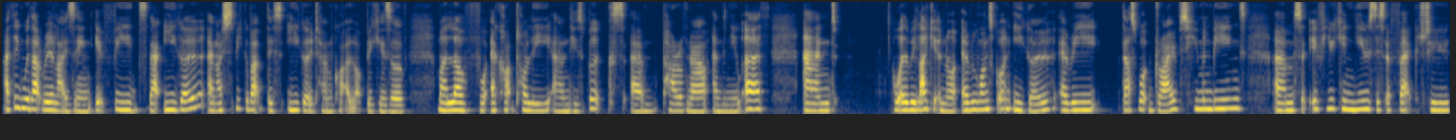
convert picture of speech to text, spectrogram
I think without realizing, it feeds that ego. And I speak about this ego term quite a lot because of my love for Eckhart Tolle and his books, um, Power of Now and The New Earth. And whether we like it or not, everyone's got an ego. Every that's what drives human beings. Um, so if you can use this effect to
